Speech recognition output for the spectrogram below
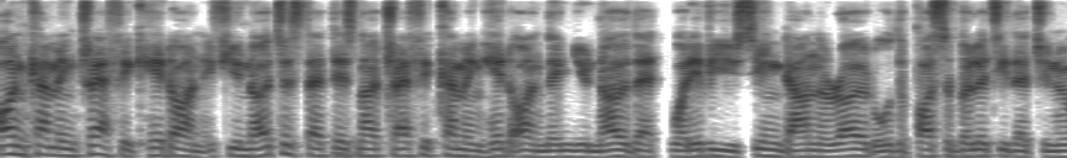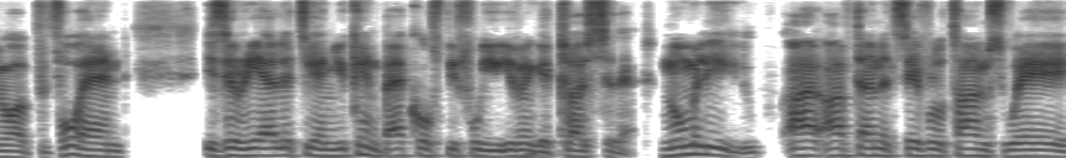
oncoming traffic head on. If you notice that there's no traffic coming head on, then you know that whatever you're seeing down the road or the possibility that you knew of beforehand is a reality and you can back off before you even get close to that. Normally, I, I've done it several times where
